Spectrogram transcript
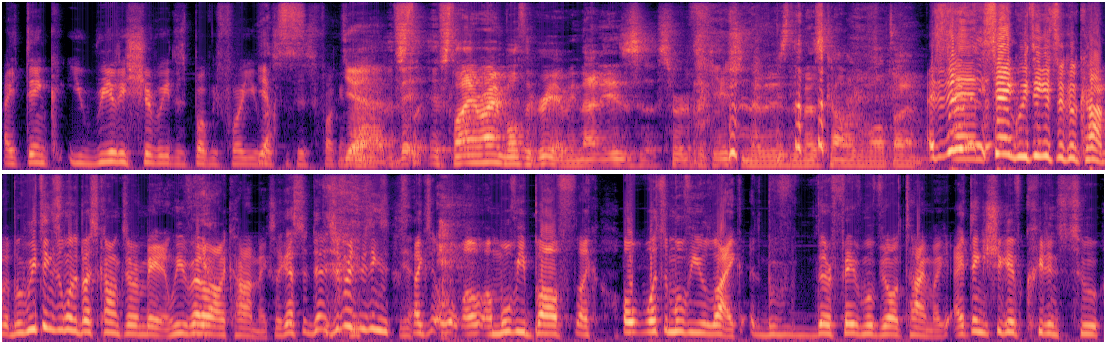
I think you really should read this book before you Yes. listen to this fucking. Yeah. book. If, if Sly and Ryan both agree, I mean that is a certification that it is the best comic of all time. It's different saying we think it's a good comic, but we think it's one of the best comics ever made, and we've read a lot of comics. Like that's the difference between like oh, a, a movie buff, like oh, what's a movie you like, their favorite movie of all time. Like I think you should give credence to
